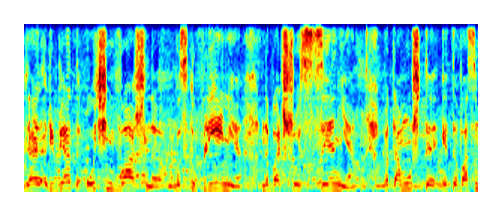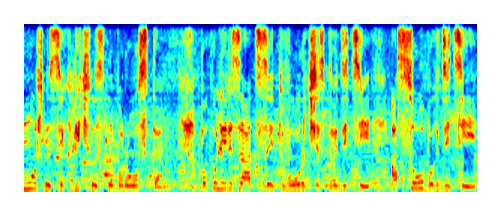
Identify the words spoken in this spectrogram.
Для ребят очень важно выступление на большой сцене, потому что это возможность их личностного роста, популяризации творчества детей, особых детей,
